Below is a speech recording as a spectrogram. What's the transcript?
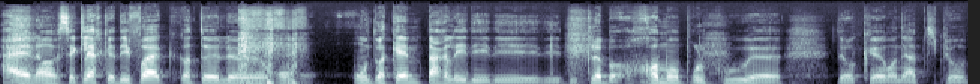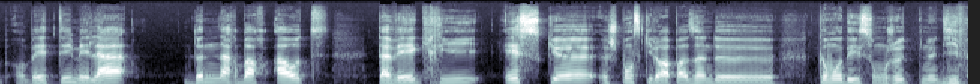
Ah non, c'est clair que des fois, quand euh, le, on, on doit quand même parler des, des- des- des clubs romans pour le coup, donc on est un petit peu embêté. Mais là, Don Narbauer out, t'avais écrit est-ce que je pense qu'il aura pas besoin de commander son jeu de pneus d'hiver?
